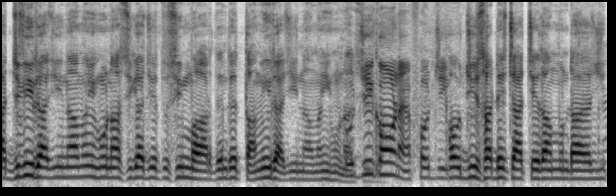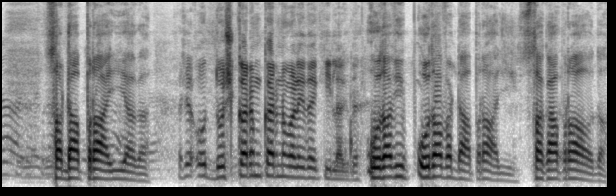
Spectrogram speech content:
ਅੱਜ ਵੀ ਰਾਜੀਨਾਮਾ ਹੀ ਹੋਣਾ ਸੀਗਾ ਜੇ ਤੁਸੀਂ ਮਾਰ ਦਿੰਦੇ ਤਾਂ ਵੀ ਰਾਜੀਨਾਮਾ ਹੀ ਹੋਣਾ ਫੌਜੀ ਸੀ ਕੌਣ ਹੈ? ਫੌਜੀ? ਫੌਜੀ ਸਾਡੇ ਚਾਚੇ ਦਾ ਮੁੰਡਾ ਹੈ ਜੀ ਸਾਡਾ ਭਰਾ ਹੀ ਹੈਗਾ। ਅੱਛਾ ਉਹ ਦੁਸ਼ਕਰਮ ਕਰਨ ਵਾਲੇ ਦਾ ਕੀ ਲੱਗਦਾ? ਉਹਦਾ ਵੀ ਉਹਦਾ ਵੱਡਾ ਭਰਾ ਜੀ ਸਕਾ ਭਰਾ ਉਹਦਾ।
